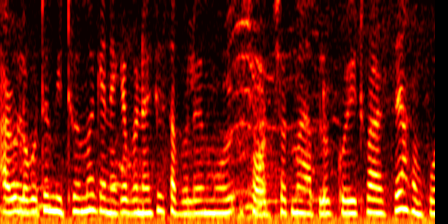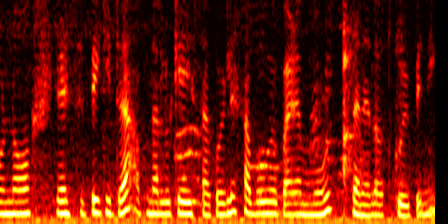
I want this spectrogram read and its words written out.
আৰু লগতে মিঠৈ মই কেনেকৈ বনাইছোঁ চাবলৈ মোৰ শ্বৰ্টছত মই আপলোড কৰি থোৱা আছে। সম্পূৰ্ণ ৰেচিপিকেইটা আপোনালোকে ইচ্ছা কৰিলে চাবগৈ পাৰে মোৰ চেনেলত গৈ পিনি।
